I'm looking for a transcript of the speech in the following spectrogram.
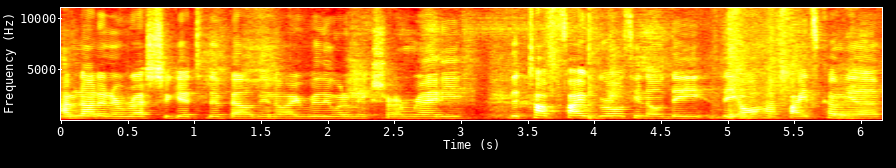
I'm not in a rush to get to the belt, you know, I really want to make sure I'm ready. The top five girls, you know, they, they all have fights coming up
